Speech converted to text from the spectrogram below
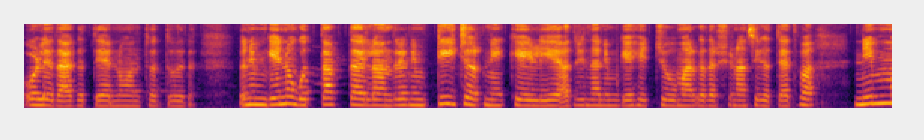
ಒಳ್ಳೆಯದಾಗುತ್ತೆ ಅನ್ನುವಂಥದ್ದು ಇದೆ. ನಿಮ್ಗೇನೋ ಗೊತ್ತಾಗ್ತಾ ಇಲ್ಲ ಅಂದರೆ ನಿಮ್ಮ ಟೀಚರ್ನೇ ಕೇಳಿ, ಅದರಿಂದ ನಿಮಗೆ ಹೆಚ್ಚು ಮಾರ್ಗದರ್ಶನ ಸಿಗುತ್ತೆ. ಅಥವಾ ನಿಮ್ಮ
